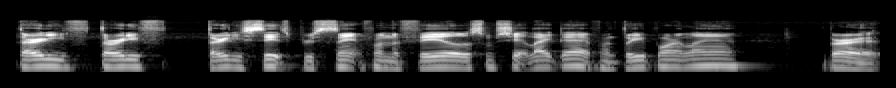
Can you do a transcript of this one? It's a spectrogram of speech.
30, 30 36% from the field some shit like that from three point land. Bruh,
